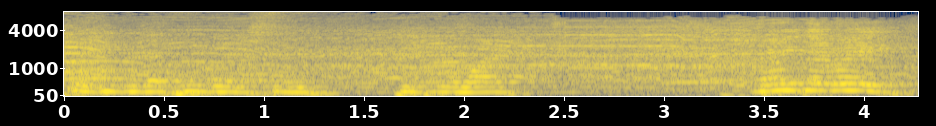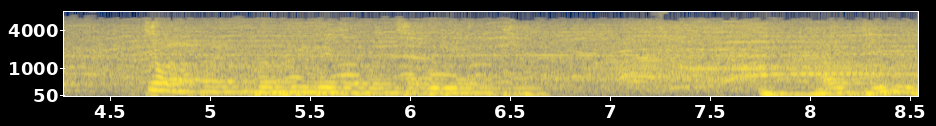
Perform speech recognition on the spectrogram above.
to give you the privilege to pick me one. Nikupe privilege ya kumchagulia mtu. How do you?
